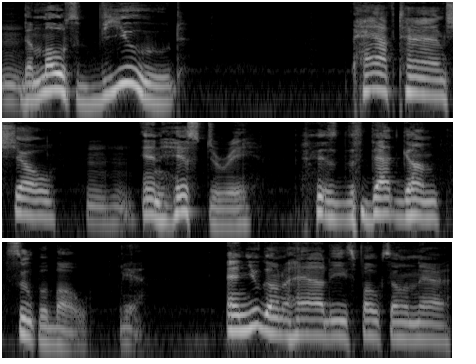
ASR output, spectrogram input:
mm. the most viewed halftime show mm-hmm. in history is the that gun Super Bowl. Yeah. And you're gonna have these folks on there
